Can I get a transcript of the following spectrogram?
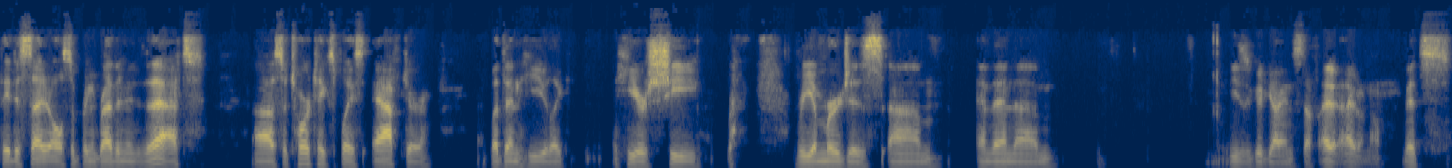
they decided also bring Revan into that. Uh, so Tor takes place after, but then he like he or she reemerges, um, and then um, he's a good guy and stuff. I I don't know. It's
